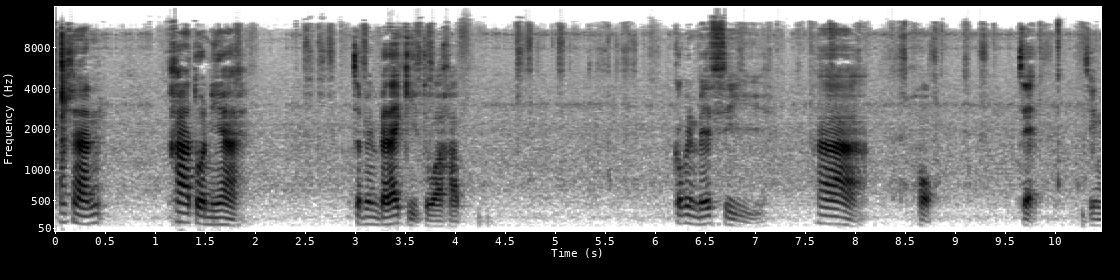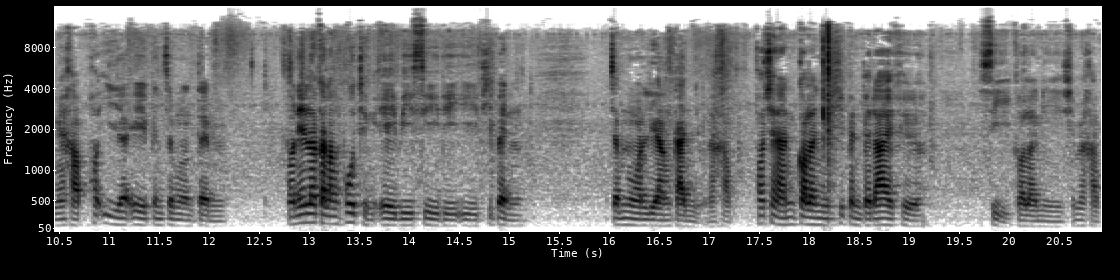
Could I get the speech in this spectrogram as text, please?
เพราะฉะนั้นค่าตัวนี้จะเป็นไปได้กี่ตัวครับ ก็เป็นไปสี่ห้าหกเจ็ดจริงไหมครับ เพราะ e และ a เป็นจำนวนเต็ม ตอนนี้เรากำลังพูดถึง a b c d e ที่เป็นจำนวนเรียงกันอยู่นะครับ เพราะฉะนั้นกรณีที่เป็นไปได้คือ 4 กรณีใช่ไหมครับ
